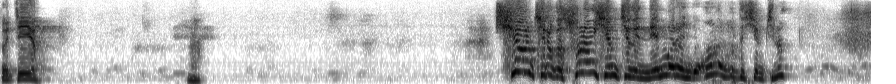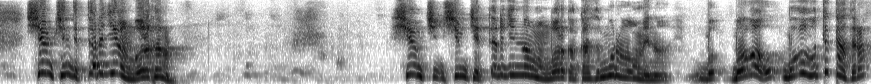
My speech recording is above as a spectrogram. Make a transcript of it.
어째요 어? 시험 치르고 수능 시험 치고 내일 모레 이제 오늘부터 시험 치나? 시험 치는데 떨어지면 뭐라 하노? 시험 치, 시험 치 떨어진 놈은 뭐랄까 가서 물어보면은 뭐, 뭐가 뭐가 어떻다 하더라?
